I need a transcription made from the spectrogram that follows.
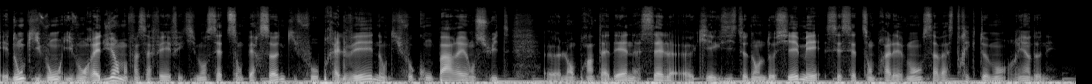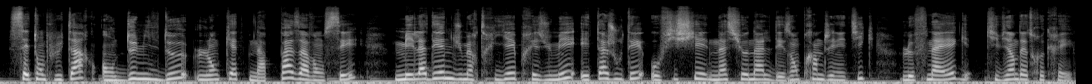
Et donc ils vont, ils vont réduire, mais enfin ça fait effectivement 700 personnes qu'il faut prélever, dont il faut comparer ensuite euh, l'empreinte ADN à celle euh, qui existe dans le dossier. Mais ces 700 prélèvements, ça va strictement rien donner. Sept ans plus tard, en 2002, l'enquête n'a pas avancé, mais l'ADN du meurtrier présumé est ajouté au fichier national des empreintes génétiques, le FNAEG, qui vient d'être créé.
